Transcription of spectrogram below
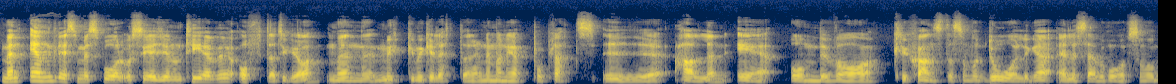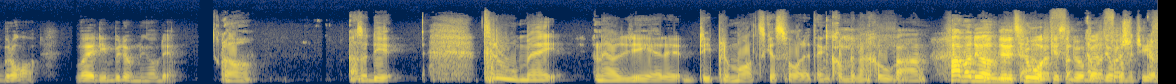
Men en grej som är svår att se genom TV ofta tycker jag, men mycket, mycket lättare när man är på plats i hallen är om det var Kristianstad som var dåliga eller Sävehof som var bra. Vad är din bedömning av det? Ja. Alltså det, tro mig, när jag ger det diplomatiska svaret en kombination. Fan, Fan vad du har blivit tråkig som du har börjat ja, jobba med TV.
